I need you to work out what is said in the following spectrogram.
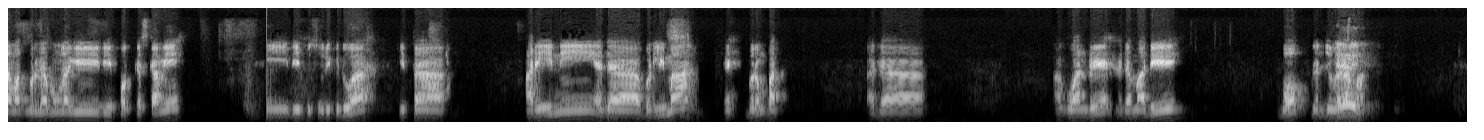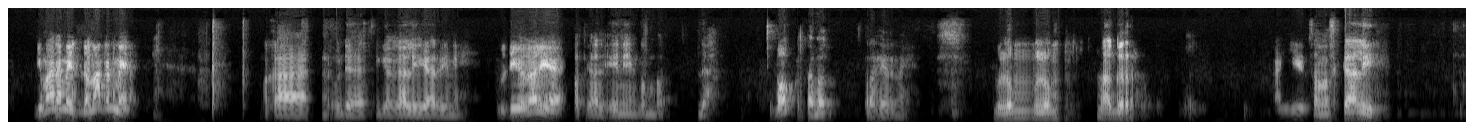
Selamat bergabung lagi di podcast kami. Di, di episode kedua, kita hari ini ada berlima, eh berempat. Ada aku Andre, ada Made, Bob, dan juga Hey. Gimana, Met? Udah makan, Met? Makan. Udah tiga kali hari ini. Udah tiga kali ya? Empat kali. Ini yang keempat. Bob? Pertabak terakhir nih. belum belum mager Anjir. Sama sekali.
